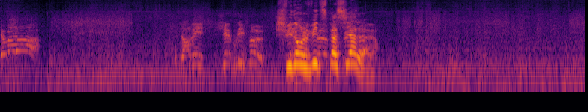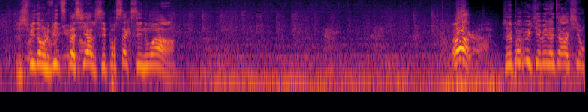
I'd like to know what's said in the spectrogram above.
Kamala! Jarvis, j'ai pris feu. Je suis dans le vide spatial Je suis dans le vide spatial, c'est pour ça que c'est noir. Ah J'avais pas vu qu'il y avait une interaction.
